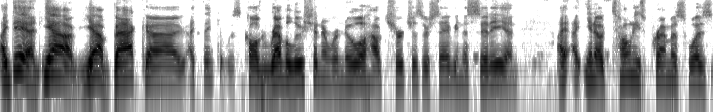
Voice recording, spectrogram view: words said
I did. Yeah. Yeah. Back, uh, I think it was called Revolution and Renewal How Churches Are Saving the City. And I, I you know, Tony's premise was,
